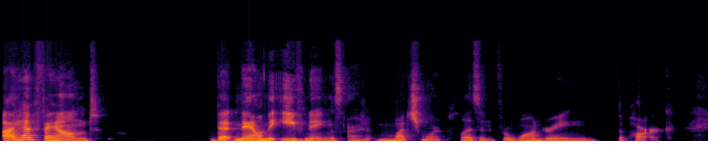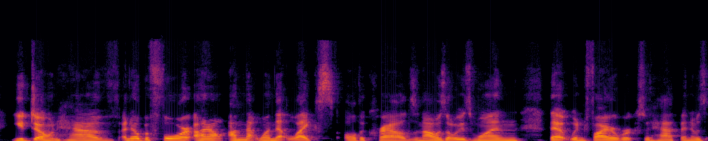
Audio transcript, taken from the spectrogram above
I have found that now in the evenings are much more pleasant for wandering the park. You don't have, I know before, I don't, I'm not one that likes all the crowds. And I was always one that when fireworks would happen, it was,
